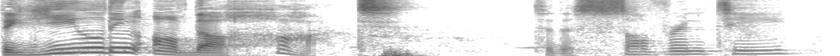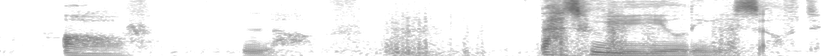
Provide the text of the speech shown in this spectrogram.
The yielding of the heart to the sovereignty of love. That's who you're yielding yourself to.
